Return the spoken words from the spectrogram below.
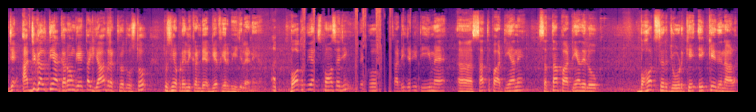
ਜੇ ਅੱਜ ਗਲਤੀਆਂ ਕਰੋਗੇ ਤਾਂ ਯਾਦ ਰੱਖਿਓ ਦੋਸਤੋ, ਤੁਸੀਂ ਆਪਣੇ ਲਈ ਕੰਡੇ ਅੱਗੇ ਫੇਰ ਬੀਜ ਲੈਣੇ ਆ। ਬਹੁਤ ਵਧੀਆ ਰਿਸਪੌਂਸ ਹੈ ਜੀ। ਦੇਖੋ, ਸਾਡੀ ਜਿਹੜੀ ਟੀਮ ਹੈ ਸੱਤ ਪਾਰਟੀਆਂ ਨੇ, ਸੱਤਾਂ ਪਾਰਟੀਆਂ ਦੇ ਲੋਕ ਬਹੁਤ ਸਿਰ ਜੋੜ ਕੇ ਏਕੇ ਦੇ ਨਾਲ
